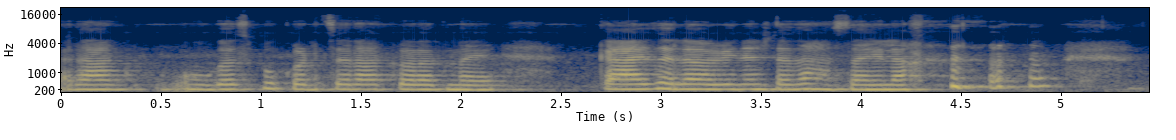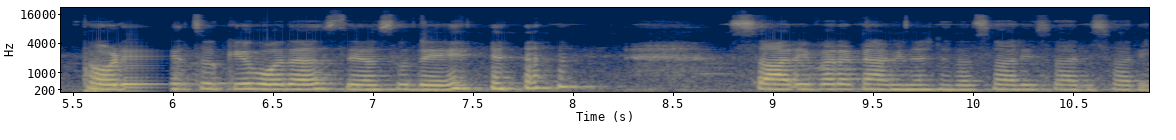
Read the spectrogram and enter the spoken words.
राग उगाच फुकटचं राग करत नाही. काय झालं अविनाश दादा हसायला? थोडी चुकी होत असते असू दे. सॉरी बरं का अविनाश दादा. सॉरी सॉरी सॉरी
